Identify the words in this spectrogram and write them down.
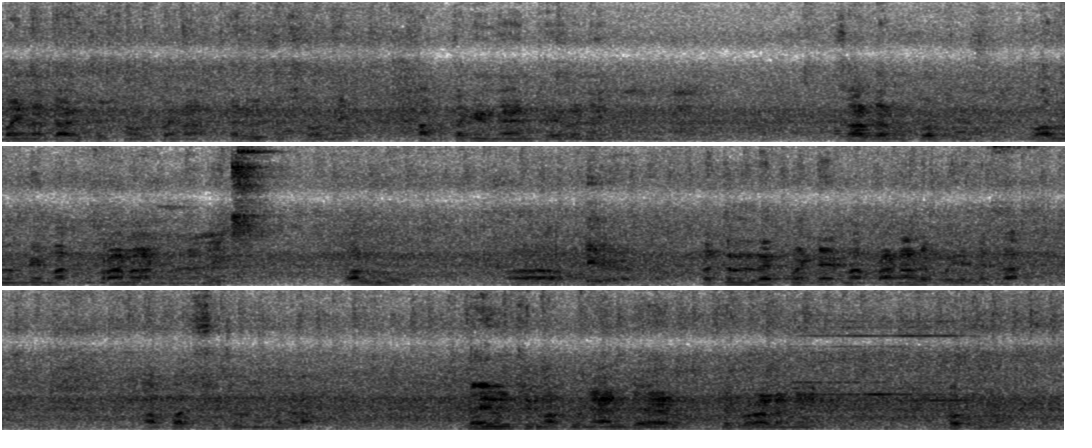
పైన దాడి చేసిన వాళ్ళపైన చర్యలు తీసుకోండి. మాకు తగిన న్యాయం చేయాలని సార్ గారిని కోరుతున్నాం. వాళ్ళ నుండి మాకు ప్రాణహాని ఉన్నది వాళ్ళు పెద్దలు లేకపోతే మా ప్రాణాలు పోయేది అక్కడ. ఆ పరిస్థితులు ఉంది అక్కడ. దయవించి మాకు న్యాయం చేయాలి చేకూరాలని కోరుతున్నాను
